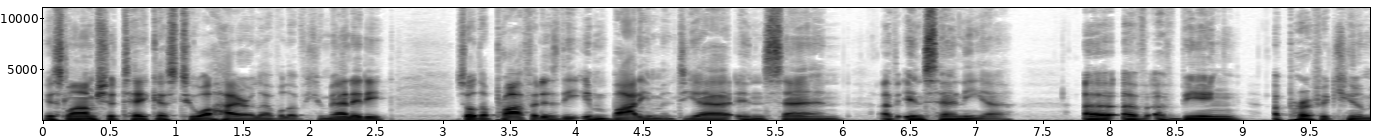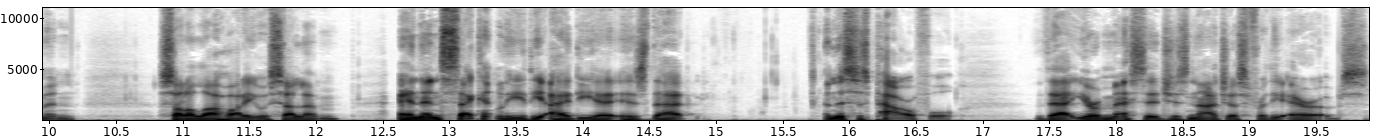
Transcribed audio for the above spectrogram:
Islam should take us to a higher level of humanity. So the Prophet is the embodiment, yeah, insan, of insaniya, uh, of, of being a perfect human, sallallahu alaihi wasallam. And then secondly, the idea is that, and this is powerful, that your message is not just for the Arabs,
